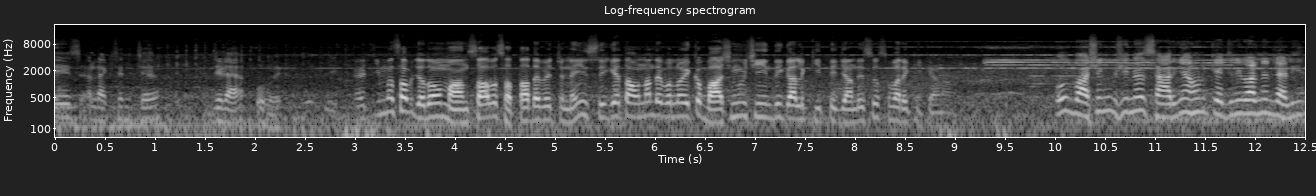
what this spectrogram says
ਇਸ ਇਲੈਕਸ਼ਨ 'ਚ ਜਿਹੜਾ ਉਹ ਹੋਏਗਾ ਚੀਮਾ ਸਾਹਿਬ ਜਦੋਂ ਮਾਨ ਸਾਹਿਬ ਸੱਤਾ ਦੇ ਵਿੱਚ ਨਹੀਂ ਸੀਗੇ ਤਾਂ ਉਹਨਾਂ ਦੇ ਵੱਲੋਂ ਇੱਕ ਵਾਸ਼ਿੰਗ ਮਸ਼ੀਨ ਦੀ ਗੱਲ ਕੀਤੀ ਜਾਂਦੀ ਸੀ ਉਸ ਬਾਰੇ ਕੀ ਕਹਿਣਾ? ਉਹ ਵਾਸ਼ਿੰਗ ਮਸ਼ੀਨਾਂ ਸਾਰੀਆਂ ਹੁਣ ਕੇਜਰੀਵਾਲ ਨੇ ਲੈ ਲਈਆਂ।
